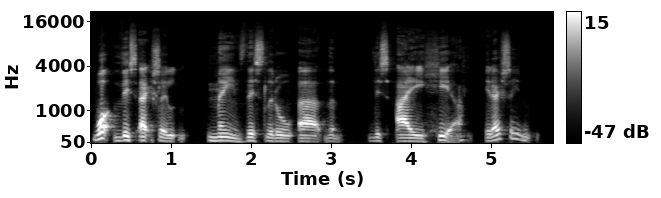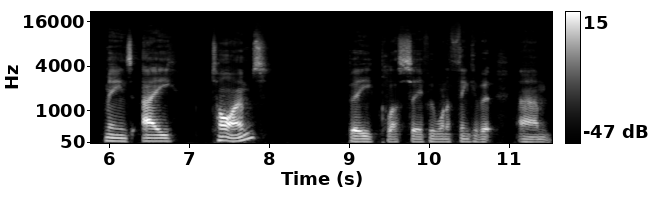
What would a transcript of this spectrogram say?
what this actually means, this little, uh, the, this A here, it actually means A times B plus C, if we want to think of it um,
